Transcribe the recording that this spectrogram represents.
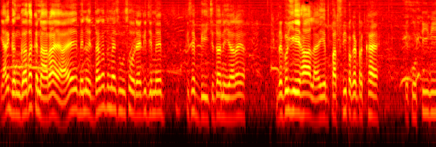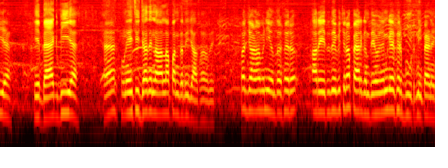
ਯਾਰ ਗੰਗਾ ਦਾ ਕਿਨਾਰਾ ਆ ਇਹ ਮੈਨੂੰ ਇਦਾਂ ਦਾ ਤਾਂ ਮਹਿਸੂਸ ਹੋ ਰਿਹਾ ਕਿ ਜਿਵੇਂ ਕਿਸੇ ਬੀਚ ਦਾ ਨਜ਼ਾਰਾ ਆ देखो ये हाल है ये पर्स भी पकड़ रखा है ये कोटी भी है ये बैग भी है ਹੈ? ਹੁਣ ਇਹ ਚੀਜ਼ਾਂ ਦੇ ਨਾਲ ਆਪਾਂ ਅੰਦਰ ਨਹੀਂ ਜਾ ਸਕਦੇ। ਪਰ ਜਾਣਾ ਵੀ ਨਹੀਂ ਅੰਦਰ, ਫਿਰ ਆ ਰੇਤ ਦੇ ਵਿੱਚ ਨਾ ਪੈਰ ਗੰਦੇ ਹੋ ਜਾਣਗੇ, ਫਿਰ ਬੂਟ ਨਹੀਂ ਪੈਣੇ।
